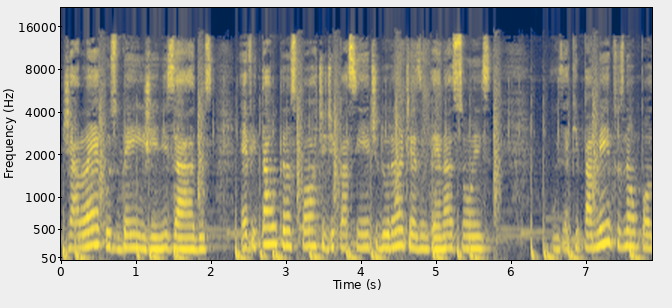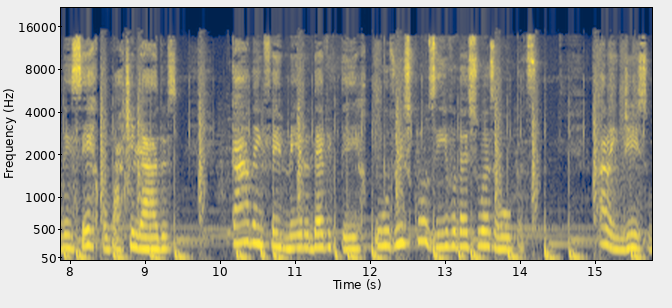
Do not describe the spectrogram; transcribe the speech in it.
jalecos bem higienizados, evitar o transporte de paciente durante as internações. Os equipamentos não podem ser compartilhados. Cada enfermeiro deve ter uso exclusivo das suas roupas. Além disso,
